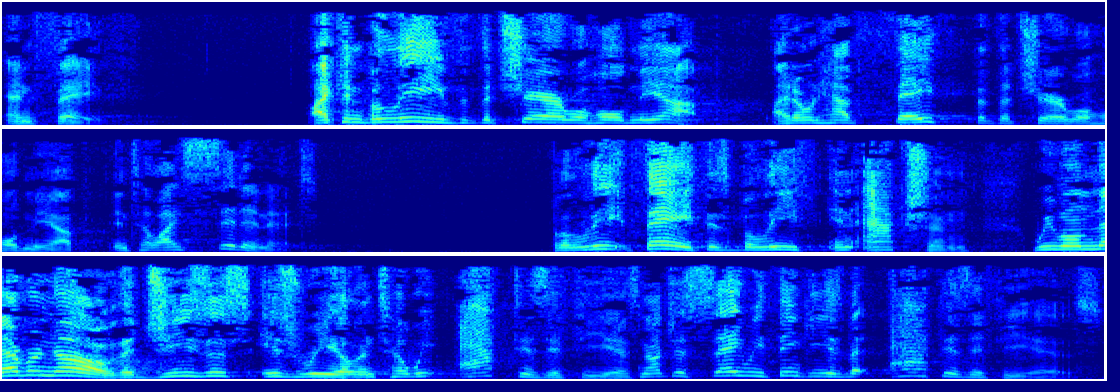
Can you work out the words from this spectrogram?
and faith. I can believe that the chair will hold me up. I don't have faith that the chair will hold me up until I sit in it. Belief, faith is belief in action. We will never know that Jesus is real until we act as if he is. Not just say we think he is, but act as if he is.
